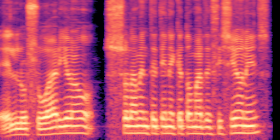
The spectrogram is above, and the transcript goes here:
el usuario solamente tiene que tomar decisiones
